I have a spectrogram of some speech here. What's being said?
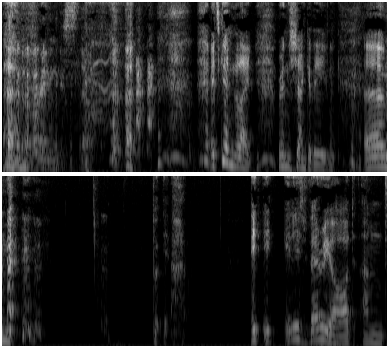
Um, Ring stuff. it's getting late. We're in the shank of the evening. Um, but it, it it is very odd, and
